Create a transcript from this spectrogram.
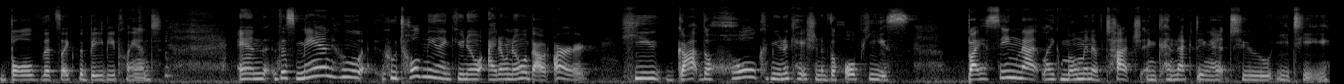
bulb that's like the baby plant and this man who who told me like you know i don't know about art he got the whole communication of the whole piece by seeing that like moment of touch and connecting it to ET.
